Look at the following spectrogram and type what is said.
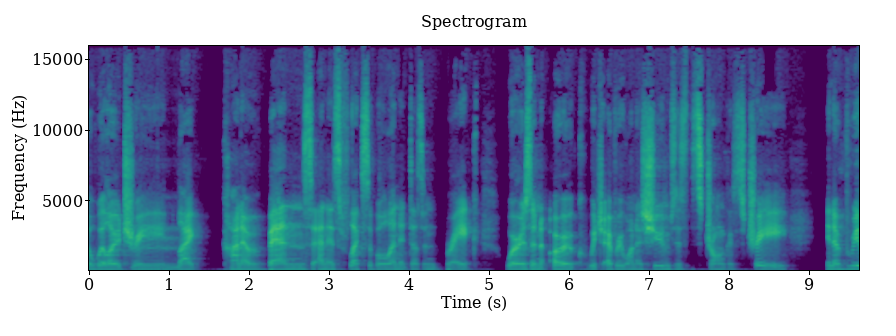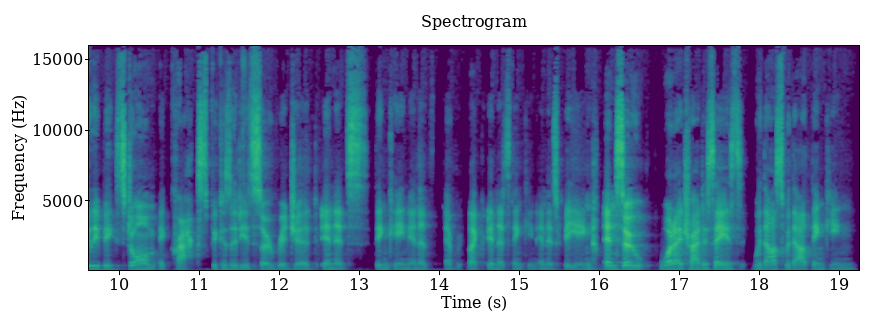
the willow tree, mm. like, kind of bends and is flexible and it doesn't break. Whereas an oak, which everyone assumes is the strongest tree, in a really big storm, it cracks because it is so rigid in its thinking, in its every, like in its thinking, in its being. And so, what I try to say is, with us, with our thinking,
